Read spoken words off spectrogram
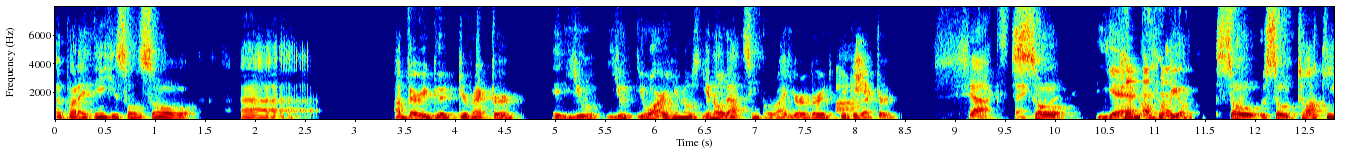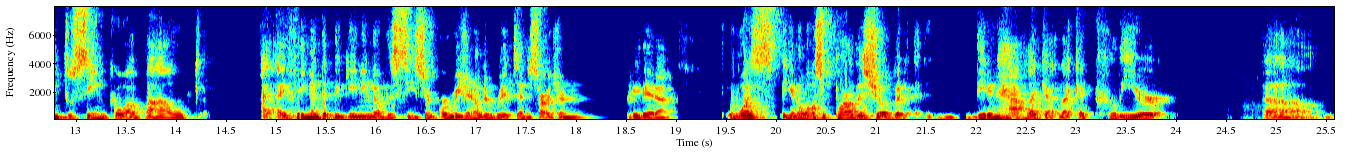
but I think he's also uh, a very good director. You you you are you know you know that simple right? You're a very good uh, director. shucks thanks, so yeah no, for real. So so talking to cinco about I, I, think at the beginning of the season originally written sergeant rivera was you know also part of the show but didn't have like a like a clear um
